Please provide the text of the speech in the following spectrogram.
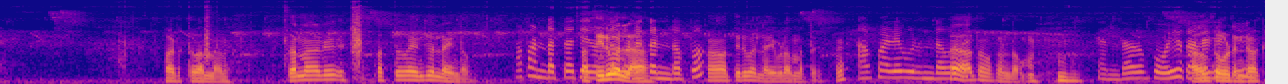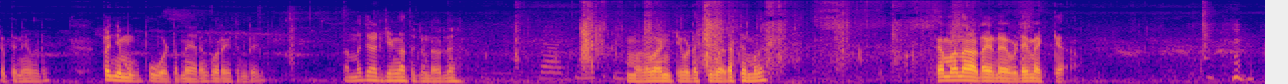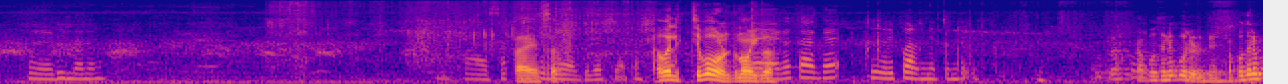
ഇപ്പം അടുത്ത് വന്നാണ്. ഇത് പറഞ്ഞാൽ പത്ത് പതിനഞ്ച് കൊല്ലമായി ഉണ്ടാവും തിരുവല്ല. ആ തിരുവല്ല ഇവിടെ വന്നിട്ട്. അത് നമുക്ക് ഉണ്ടാവും ഉം. എന്താ പോയോ അത് തോടിന്റെ ഒക്കെ തന്നെ ഇവിടെ ഇപ്പം നമുക്ക് പോവട്ടെ നേരം കുറയിട്ടുണ്ട് അമ്മ ചാടിക്കാൻ കാത്തുക്കുണ്ടാവില്ലേ നമ്മളെ വണ്ടി ഇവിടെ ചുവടത്തെ നമ്മൾ. നമ്മളെ നാടായുണ്ട് എവിടെയും വെക്കാം. പേടിയില്ലല്ലേ? പായസം. അത് വലിച്ചു പോകണ്ട് നോക്കിക്കോ. കീറി പറഞ്ഞിട്ടുണ്ട്. കുരു അപ്പൂസിന്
